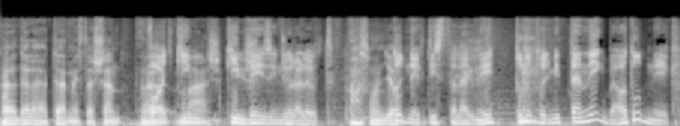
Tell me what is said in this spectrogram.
van. de lehet természetesen Vagy Kim, más Kim. Basinger előtt. Azt mondja, hogy Tudnék tisztelegni. Tudod, hogy mit tennék be? Ha tudnék.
